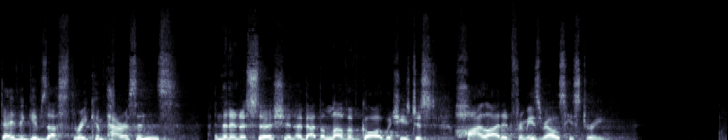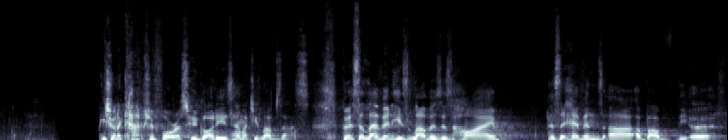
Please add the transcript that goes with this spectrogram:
David gives us three comparisons and then an assertion about the love of God, which he's just highlighted from Israel's history. He's trying to capture for us who God is, how much He loves us. Verse 11, His love is as high as the heavens are above the earth.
